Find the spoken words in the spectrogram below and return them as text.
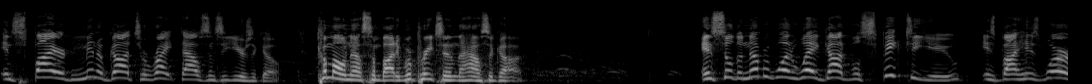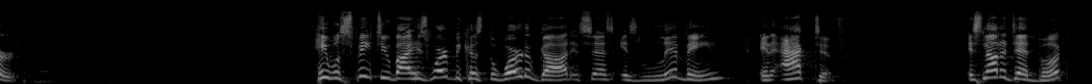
inspired men of God to write thousands of years ago. Come on now, somebody. We're preaching in the house of God. And so, the number one way God will speak to you is by His Word. He will speak to you by His Word because the Word of God, it says, is living and active. It's not a dead book.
